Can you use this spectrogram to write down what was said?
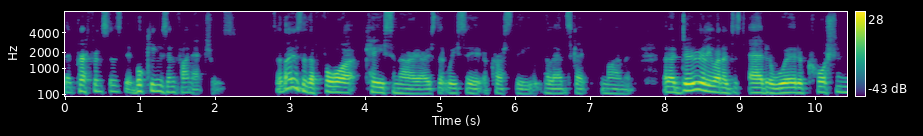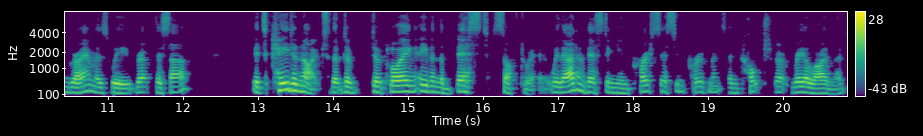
their preferences, their bookings, and financials. So, those are the four key scenarios that we see across the, the landscape at the moment. But I do really want to just add a word of caution, Graeme, as we wrap this up. It's key to note that de- deploying even the best software without investing in process improvements and culture realignment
